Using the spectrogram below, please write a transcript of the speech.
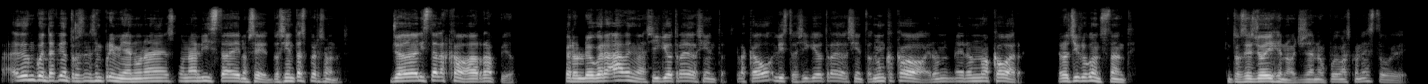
hagan en cuenta que nosotros nos imprimían una, una lista de, no sé, 200 personas. Yo la lista la acababa rápido, pero luego era, ah, venga, sigue otra de 200. La acabó, listo, sigue otra de 200. Nunca acababa, era un, era un no acabar, era un ciclo constante. Entonces yo dije, no, yo ya no puedo más con esto. güey.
